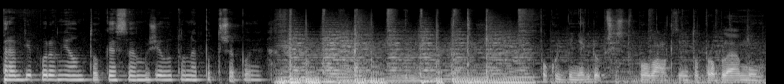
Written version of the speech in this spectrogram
pravděpodobně on to ke svému životu nepotřebuje pokud by někdo přistupoval k těmto problémům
